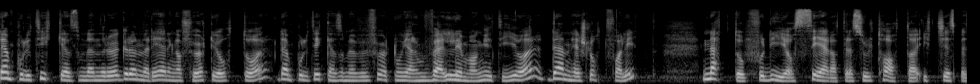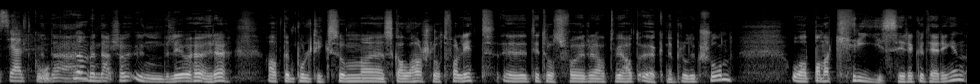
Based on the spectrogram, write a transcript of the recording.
Den politikken som den rød-grønne regjeringa førte i åtte år, den politikken som har vært ført nå gjennom veldig mange tiår, den har slått fallitt nettopp fordi vi ser at resultatene ikke er spesielt gode. Men det er, men det er, så underlig å høre at en politikk som skal ha slått fallitt, til tross for at vi har hatt økende produksjon, og at man har krise i rekrutteringen,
